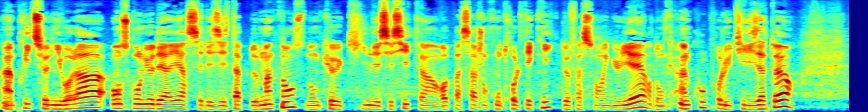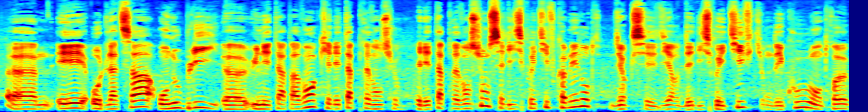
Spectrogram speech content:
un, prix de ce niveau-là. En second lieu, derrière, c'est des étapes de maintenance, donc euh, qui nécessitent un repassage en contrôle technique de façon régulière, donc un coût pour l'utilisateur. Euh, et au-delà de ça, on oublie euh, une étape avant qui est l'étape prévention. Et l'étape prévention, c'est des dispositifs comme les nôtres. C'est dire des dispositifs qui ont des coûts entre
